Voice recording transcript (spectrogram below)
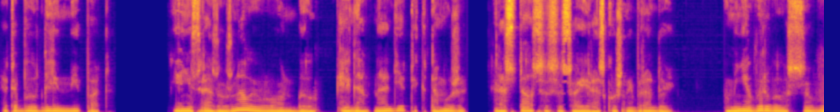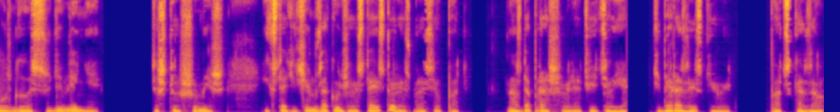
Это был длинный пад. Я не сразу узнал его, он был элегантно одет и к тому же расстался со своей роскошной бородой. У меня вырвался возглас удивления. «Ты что, шумишь? И, кстати, чем закончилась та история?» — спросил Пат. «Нас допрашивали», — ответил я. «Тебя разыскивают». Пат сказал.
